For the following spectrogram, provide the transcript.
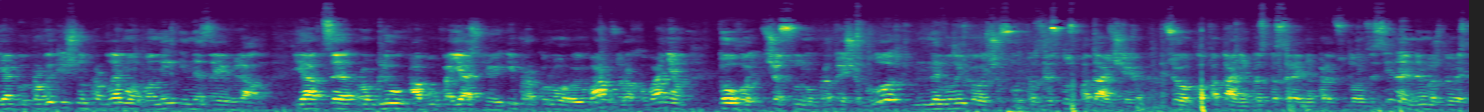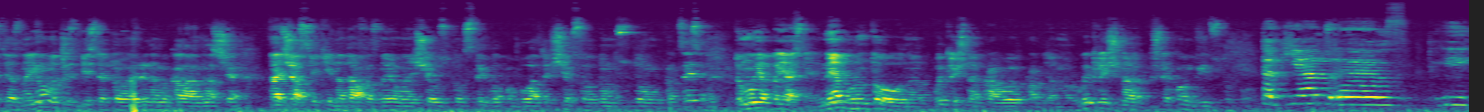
е, якби про виключну проблему вони і не заявляли. Я це роблю або пояснюю і прокурору, і вам з урахуванням того часу, ну про те, що було невеликого часу по зв'язку з подачею цього клопотання безпосередньо перед судовим засіданням, неможливості ознайомитись. Після того Ірина Миколаївна ще та час, який надав ознайомлення, ще встигла побувати ще в одному судовому процесі. Тому я пояснюю, не обґрунтовано виключно правовою проблемою, виключно шляхом відступу. Так, я е, і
